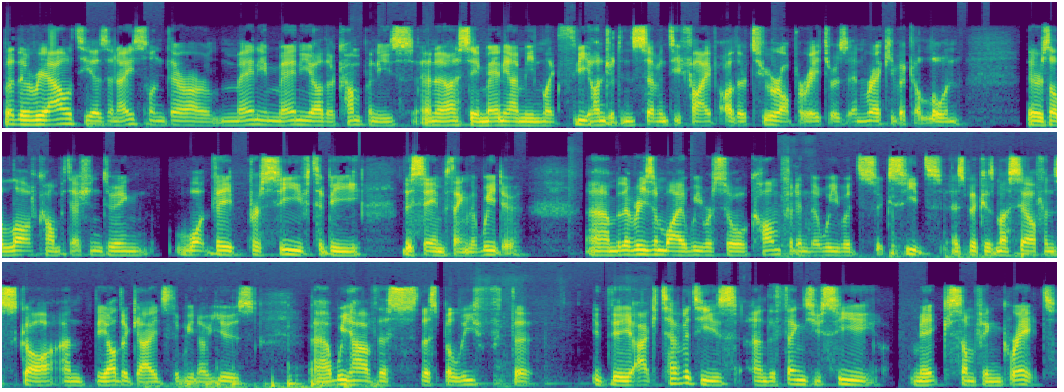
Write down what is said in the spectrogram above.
but the reality is in Iceland there are many many other companies, and I say many, I mean like 375 other tour operators in Reykjavik alone. There's a lot of competition doing what they perceive to be the same thing that we do. Um, but the reason why we were so confident that we would succeed is because myself and Scott and the other guides that we now use, uh, we have this this belief that the activities and the things you see make something great,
